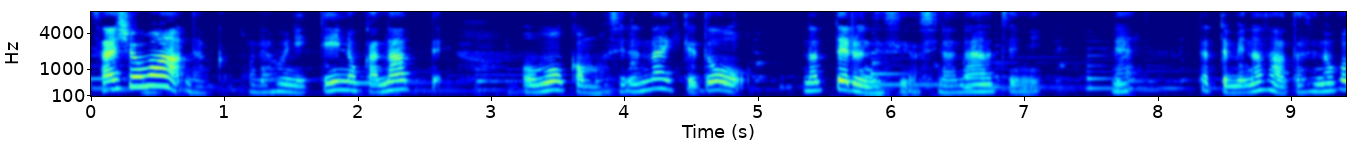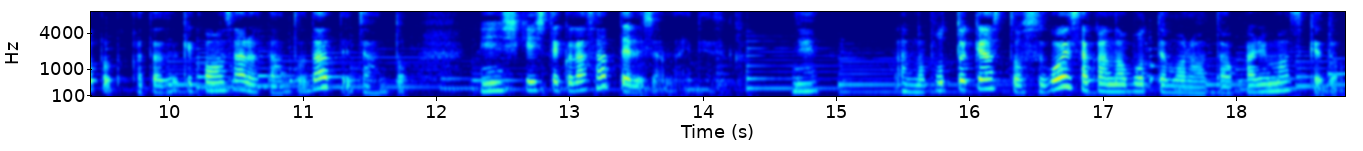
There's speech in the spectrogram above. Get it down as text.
最初はなんかこんな風に言っていいのかなって思うかもしれないけどなってるんですよ知らないうちに。ね。だって皆さん私のこと片付けコンサルタントだってちゃんと認識してくださってるじゃないですか。ね。あのポッドキャストすごい遡ってもらうと分かりますけど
